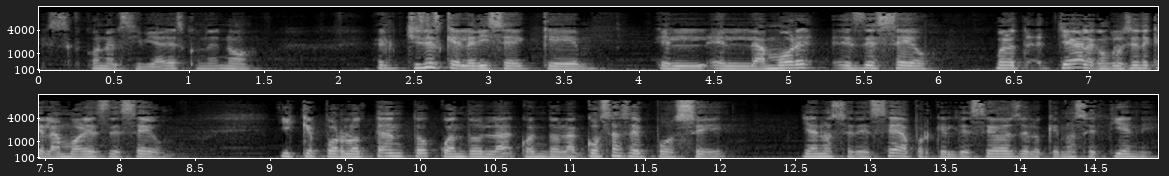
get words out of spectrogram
es con Alcibiades, con no. El chiste es que le dice que el, el amor es deseo. Bueno, llega a la conclusión de que el amor es deseo y que por lo tanto cuando la cuando la cosa se posee ya no se desea porque el deseo es de lo que no se tiene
